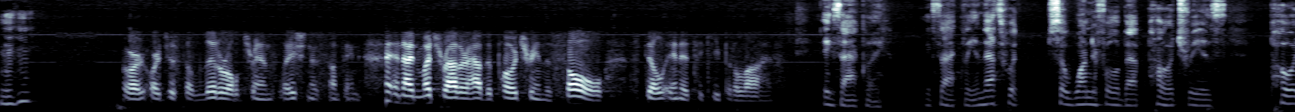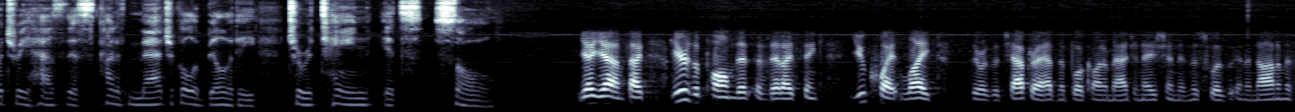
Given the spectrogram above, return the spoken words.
Mm-hmm. Or, or just a literal translation of something. And I'd much rather have the poetry and the soul still in it to keep it alive. Exactly, exactly. And that's what so wonderful about poetry is poetry has this kind of magical ability to retain its soul. Yeah, yeah. In fact, here's a poem that that I think you quite liked. There was a chapter I had in the book on imagination, and this was an anonymous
